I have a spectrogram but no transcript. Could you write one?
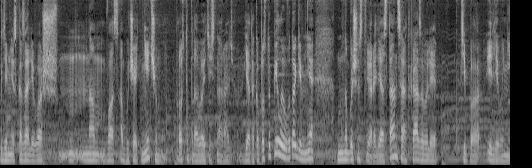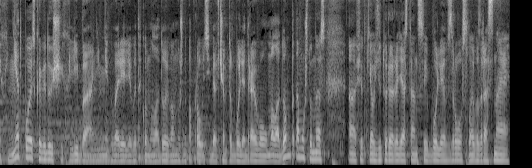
где мне сказали, ваш, нам вас обучать нечему, просто подавайтесь на радио. Я так и поступил, и в итоге мне на большинстве радиостанций отказывали типа, или у них нет поиска ведущих, либо они мне говорили, вы такой молодой, вам нужно попробовать себя в чем-то более драйвовом молодом, потому что у нас а, все-таки аудитория радиостанции более взрослая, возрастная.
